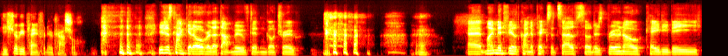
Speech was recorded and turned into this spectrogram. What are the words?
He should be playing for Newcastle. you just can't get over that that move didn't go through. yeah. Uh, my midfield kind of picks itself. So there's Bruno, KDB,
